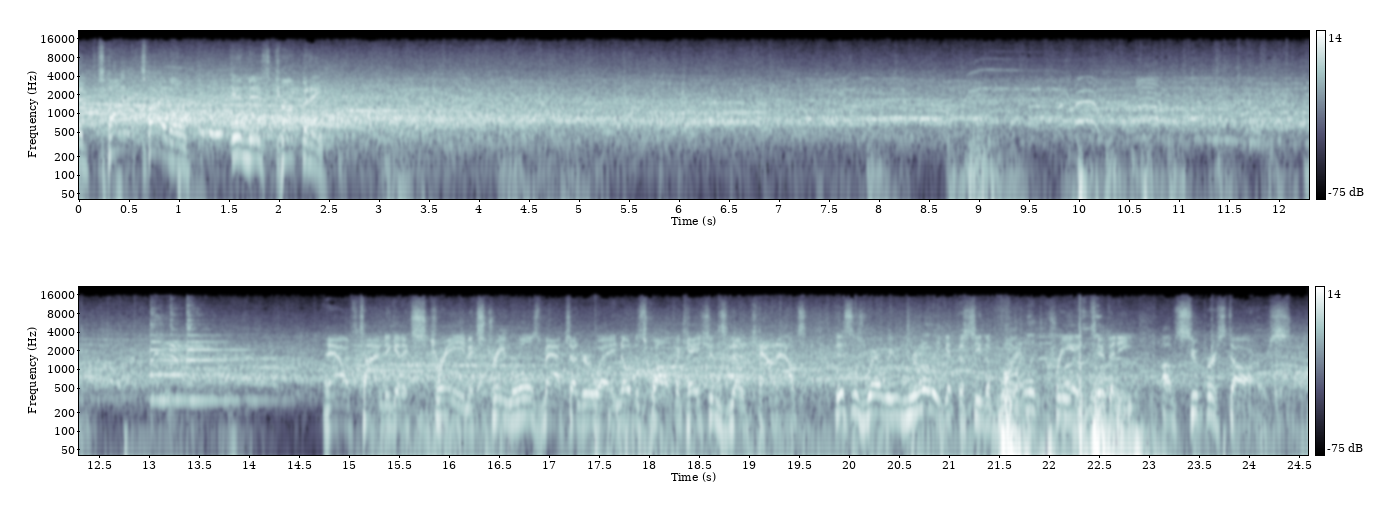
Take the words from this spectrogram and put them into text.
The top title in this company. Now it's time to get extreme, extreme rules match underway. No disqualifications, no countouts. This is where we really get to see the violent creativity of superstars.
